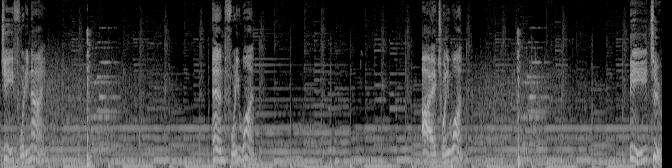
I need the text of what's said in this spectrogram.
G49. And 41. I-21. B2.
